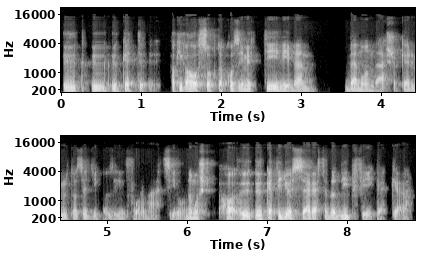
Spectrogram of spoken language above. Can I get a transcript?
ők, ők, őket, akik ahhoz szoktak hozni, hogy tévében bemondásra került, az egy igaz információ. Na most, ha őket így összeereszted a deepfake-ekkel,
